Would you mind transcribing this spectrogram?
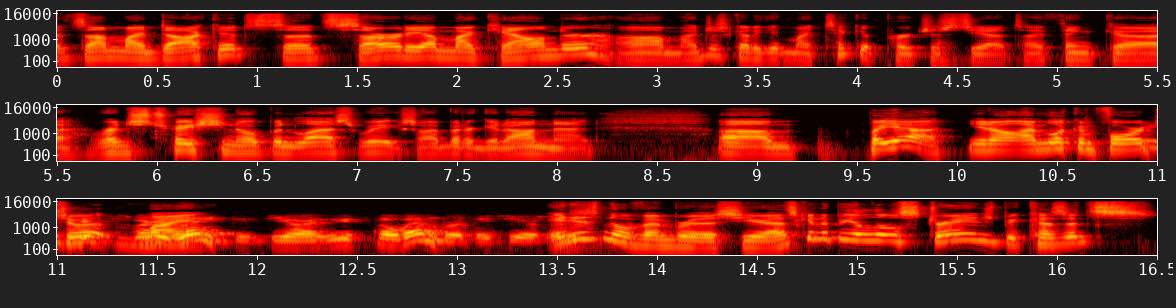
it's on my docket. So it's already on my calendar. Um, I just got to get my ticket purchased yet. I think uh, registration opened last week, so I better get on that. Um, but yeah, you know, I'm looking forward to it's it. Very my, late this year. It's November this year. So it is November this year. That's going to be a little strange because it's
